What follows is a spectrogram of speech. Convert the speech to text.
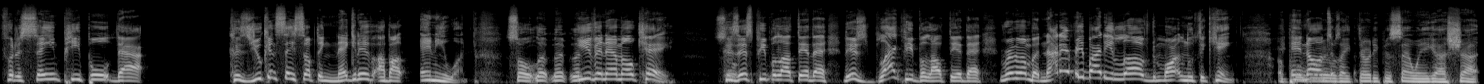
for the same people that because you can say something negative about anyone So let, let, let- even MLK. Because there's people out there that there's black people out there that remember not everybody loved Martin Luther King, and on rate was like thirty percent when he got shot.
